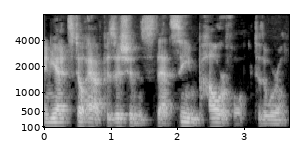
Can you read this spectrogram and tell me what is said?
And yet still have positions that seem powerful to the world.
